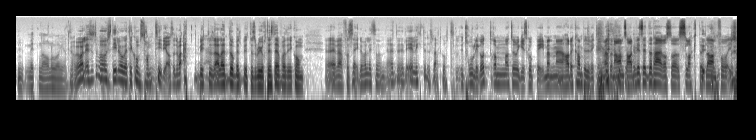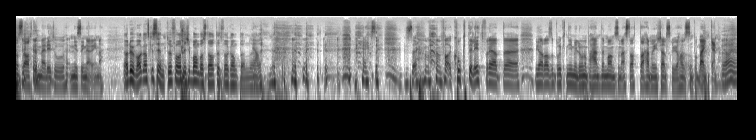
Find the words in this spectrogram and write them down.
midten av andre gangen. Ja, jeg synes det var stilig at de kom samtidig. Altså, det var ett bytte, eller et dobbeltbytte som ble gjort, i stedet for at de kom eh, hver for seg. Det var litt sånn, jeg, jeg, likte det svært godt. Utrolig godt dramaturgisk oppbygg, men uh, hadde kamputviklingen vært en annen, så hadde vi sittet her og så slaktet land for ikke å starte med de to nysigneringene. Ja, du var ganske sint du for at ikke Bamba startet før kampen. Ja. så, så jeg kokte litt, fordi at uh, vi hadde altså brukt ni millioner på å hente en mann som erstatter Henrik Kjelsrud Johansen på benken. Ja, ja.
